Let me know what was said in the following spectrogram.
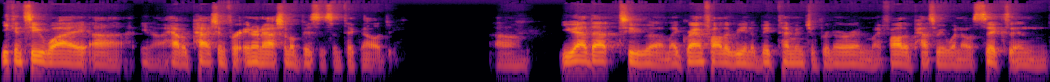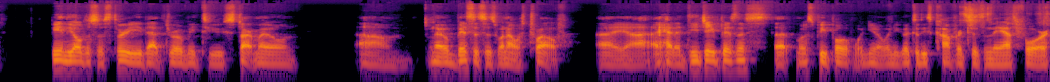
you can see why uh, you know I have a passion for international business and technology. Um, you add that to uh, my grandfather being a big time entrepreneur and my father passed away when I was six and being the oldest of three, that drove me to start my own um, my own businesses when I was 12. I, uh, I had a DJ business that most people, when you know, when you go to these conferences and they ask for,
